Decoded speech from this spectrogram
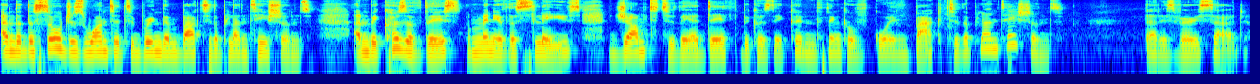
and that the soldiers wanted to bring them back to the plantations. And because of this, many of the slaves jumped to their death because they couldn't think of going back to the plantations. That is very sad.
